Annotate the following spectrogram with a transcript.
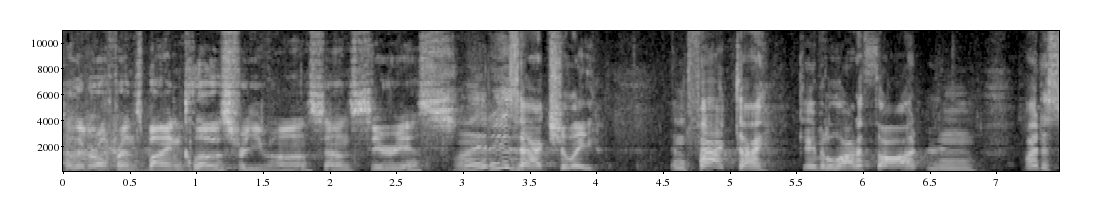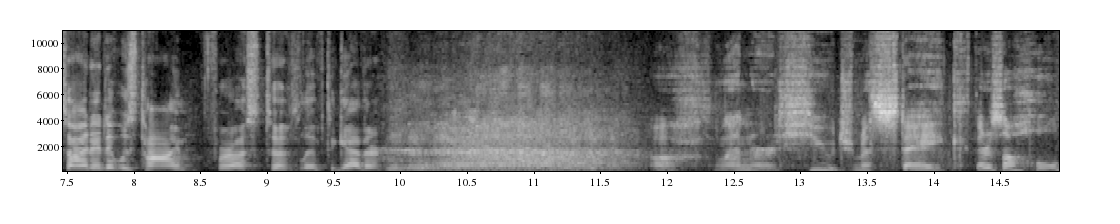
So the girlfriend's buying clothes for you, huh? Sounds serious. Well, it is actually. In fact, I gave it a lot of thought and I decided it was time for us to live together. Oh, Leonard, huge mistake. There's a whole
